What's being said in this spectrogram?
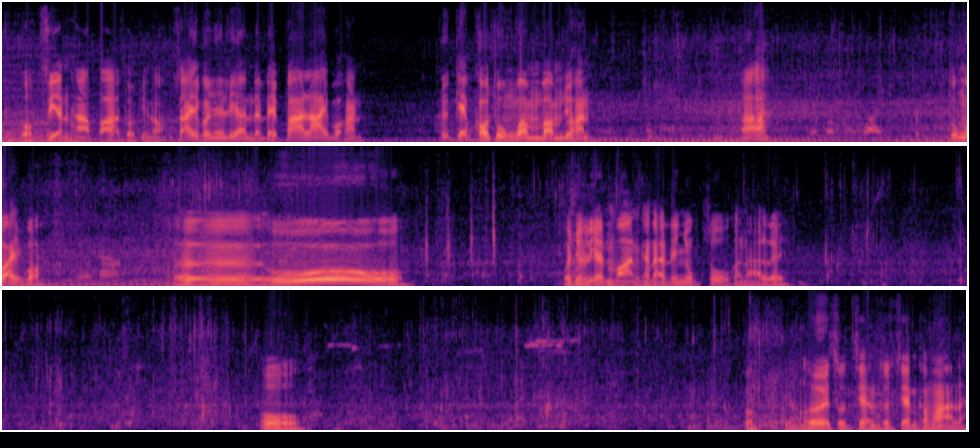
ที่พวกเสียนหาปลาตัวพี่น้องใส่พญเลียนแต่ได้ปลาหลายบ่หันคือเก็บเขาถุงวำวำอยู่หันฮะถุงไหวบ่เออหู พอจะเลียนม้านขนาดได้ยกโซ่ขนาดเลย โอ้โอ้พี่น้องเอ้ยสุดเจนสุดเจนเข้ามาละ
